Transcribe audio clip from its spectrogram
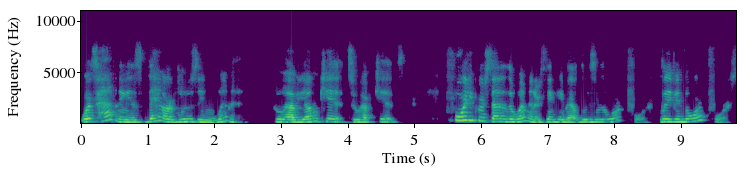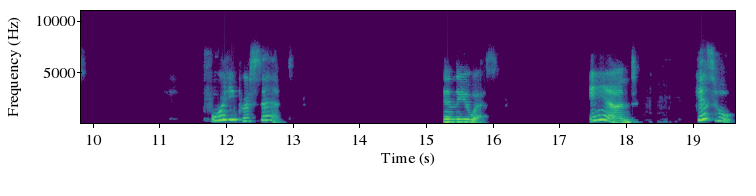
What's happening is they are losing women who have young kids who have kids. 40% of the women are thinking about losing the workforce leaving the workforce. 40% in the us and guess who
